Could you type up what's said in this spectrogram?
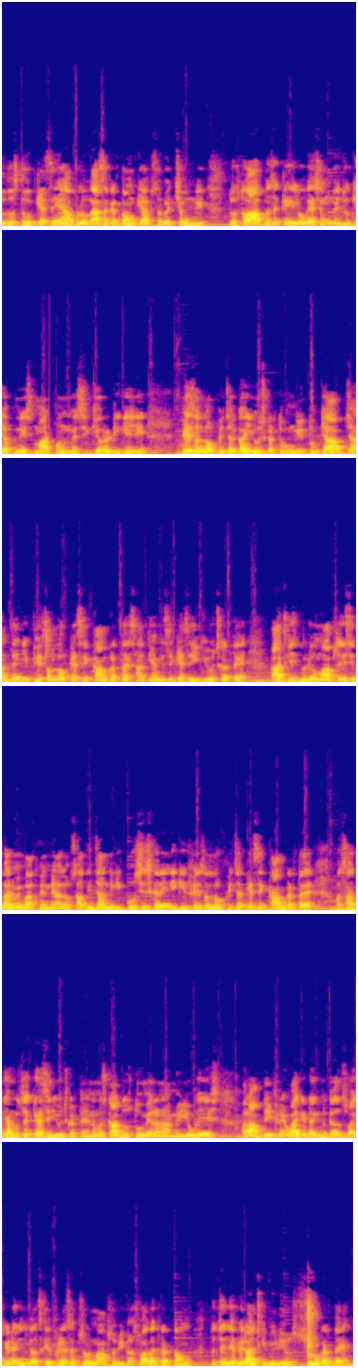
तो दोस्तों, कैसे हैं आप लोग? आशा करता हूँ कि आप सब अच्छे होंगे। दोस्तों, आप में से कई लोग ऐसे होंगे जो कि अपने स्मार्टफ़ोन में सिक्योरिटी के लिए फेस अनलॉक फीचर का यूज़ करते होंगे। तो क्या आप जानते हैं कि फेस अनलॉक कैसे काम करता है? साथ ही हम इसे कैसे यूज़ करते हैं? आज की इस वीडियो में आपसे इसी बारे में बात करने वाला हूँ। साथ ही जानने की कोशिश करेंगे कि फेस अनलॉक फीचर कैसे काम करता है और साथ ही हम उसे कैसे यूज़ करते हैं। नमस्कार दोस्तों, मेरा नाम है योगेश और आप देख रहे हैं Y K technicals Y K technicals के फ्रेश एपिसोड में आप सभी का स्वागत करता हूँ। तो चलिए फिर आज की वीडियो शुरू करते हैं।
